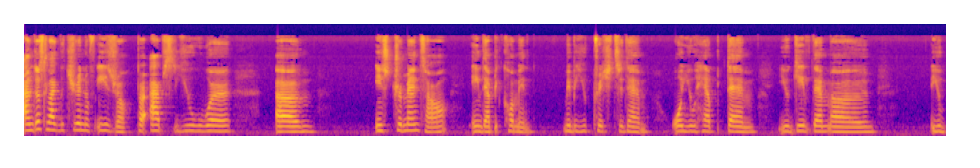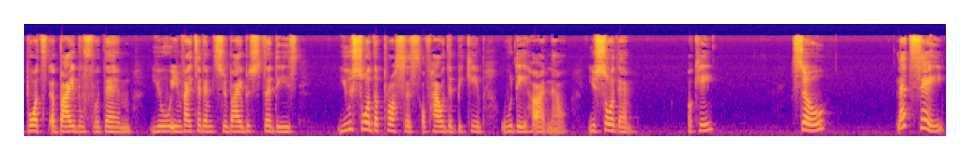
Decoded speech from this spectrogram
And just like the children of Israel, perhaps you were um, instrumental in their becoming. Maybe you preached to them, or you helped them. You gave them, um, you bought a Bible for them. You invited them to Bible studies. You saw the process of how they became who they are now. You saw them Okay? So, let's say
